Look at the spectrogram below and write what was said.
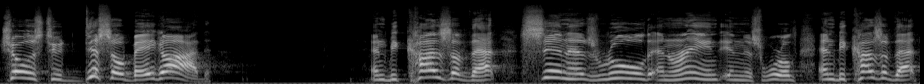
chose to disobey God. And because of that, sin has ruled and reigned in this world. And because of that,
